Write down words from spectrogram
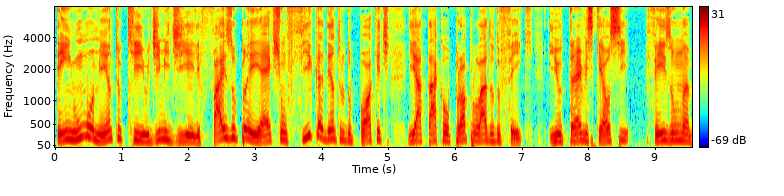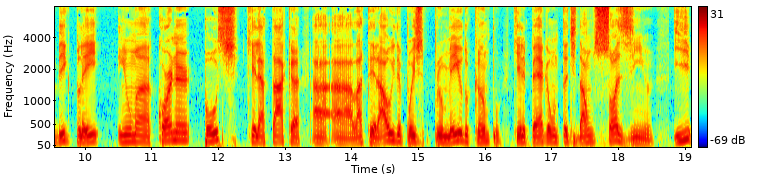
tem um momento que o Jimmy G ele faz o play action, fica dentro do pocket e ataca o próprio lado do fake. E o Travis Kelsey fez uma big play em uma corner post que ele ataca a, a lateral e depois pro meio do campo que ele pega um touchdown sozinho. E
